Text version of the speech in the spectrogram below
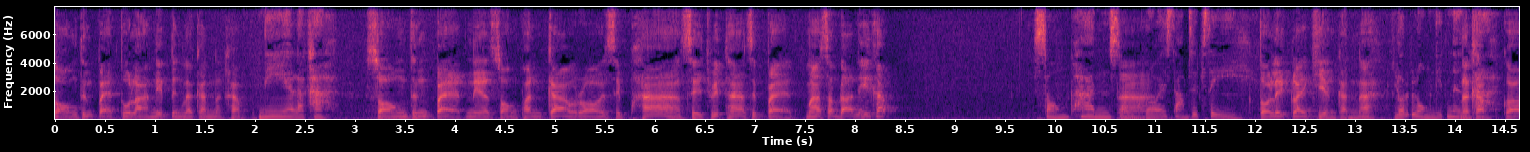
2ถึง8ตุลานิดหนึ่งแล้วกันนะครับ นี่แหละค่ะ2ถึง8เนี่ย 2,915 เสียชีวิต 58 มาสัปดาห์นี้ครับ 2,234 ตัวเลขใกล้เคียงกันนะ ลดลงนิดนึงนะครับค่ะก็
